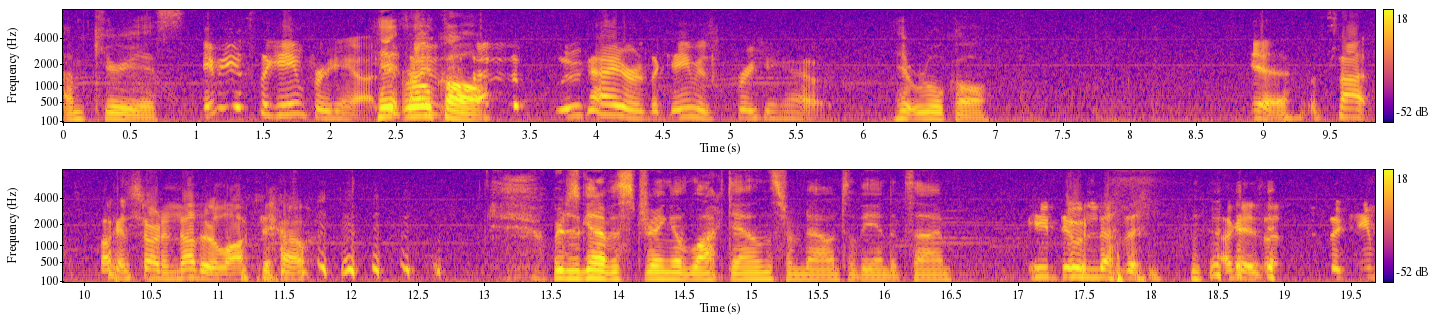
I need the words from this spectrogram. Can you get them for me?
I'm curious. Maybe it's the game freaking out. Hit It's roll call. the blue guy or the game is freaking out. Hit roll call. Yeah, let's not fucking start another lockdown. We're just gonna have a string of lockdowns from now until the end of time. he doing nothing. Okay, so the game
